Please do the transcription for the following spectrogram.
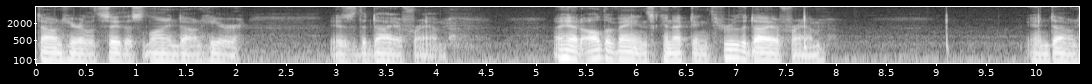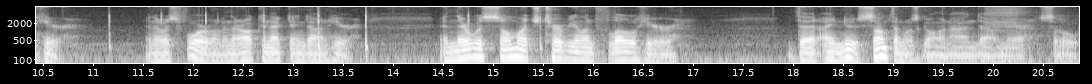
down here, let's say this line down here is the diaphragm. I had all the veins connecting through the diaphragm and down here. And there was four of them, and they're all connecting down here. And there was so much turbulent flow here that I knew something was going on down there. So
